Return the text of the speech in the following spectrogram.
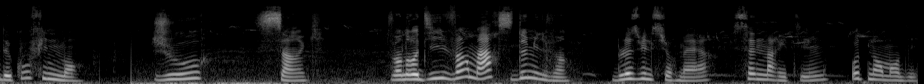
de confinement. Jour 5. Vendredi 20 mars 2020. Bleuzeville-sur-Mer, Seine-Maritime, Haute-Normandie.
